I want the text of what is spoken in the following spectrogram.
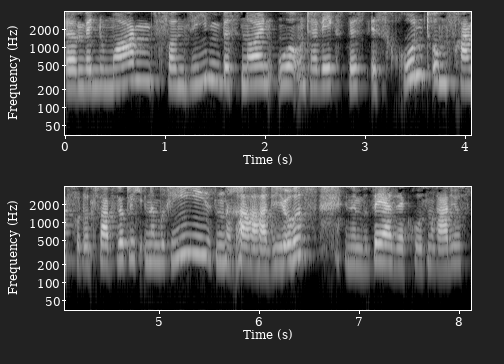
ähm, wenn du morgens von sieben bis neun Uhr unterwegs bist, ist rund um Frankfurt, und zwar wirklich in einem riesen Radius, in einem sehr, sehr großen Radius,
